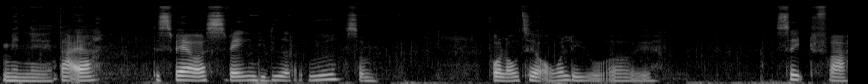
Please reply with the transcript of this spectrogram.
Men øh, der er desværre også svage individer derude, som får lov til at overleve. Og øh, set fra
